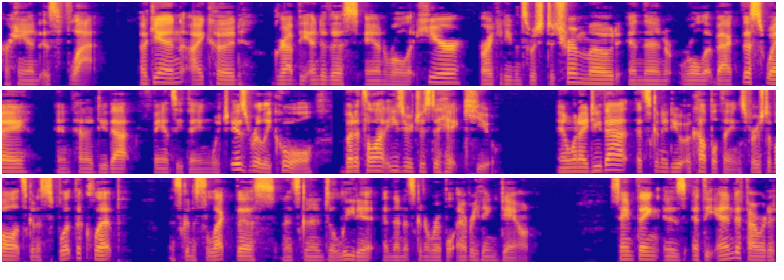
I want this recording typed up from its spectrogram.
her hand is flat. Again, I could grab the end of this and roll it here, or I could even switch to trim mode and then roll it back this way and kind of do that fancy thing, which is really cool, but it's a lot easier just to hit Q. And when I do that, it's going to do a couple things. First of all, it's going to split the clip it's going to select this and it's going to delete it and then it's going to ripple everything down. Same thing is at the end, if I were to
